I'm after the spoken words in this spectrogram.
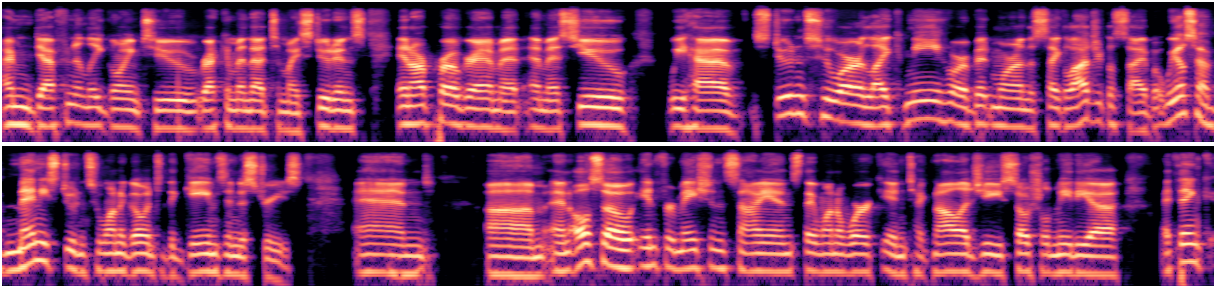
I'm definitely going to recommend that to my students. In our program at MSU, we have students who are like me, who are a bit more on the psychological side, but we also have many students who want to go into the games industries and um, and also information science. They want to work in technology, social media. I think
